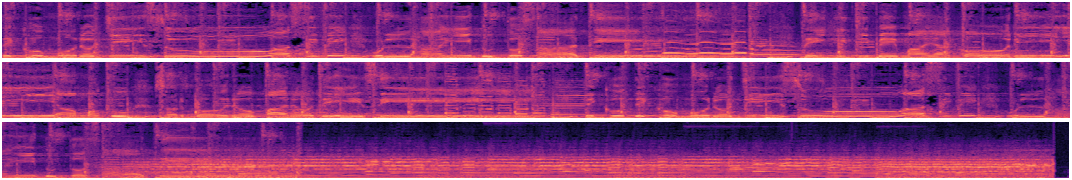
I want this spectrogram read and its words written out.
ଦେଖ ମୋର ଯୀଶୁ ଆସିବେ ଓହ୍ଲାଇ ଦୂତ ସାଥୀ ନେଇ ଯିବେ ମାୟା କରି ଆମକୁ ସ୍ୱର୍ଗର ପାରଦେଶେ ଦେଖ ଦେଖ ମୋର ଯୀଶୁ ଆସିବେ ଓହ୍ଲାଇ ଦୂତ ସାଥୀ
